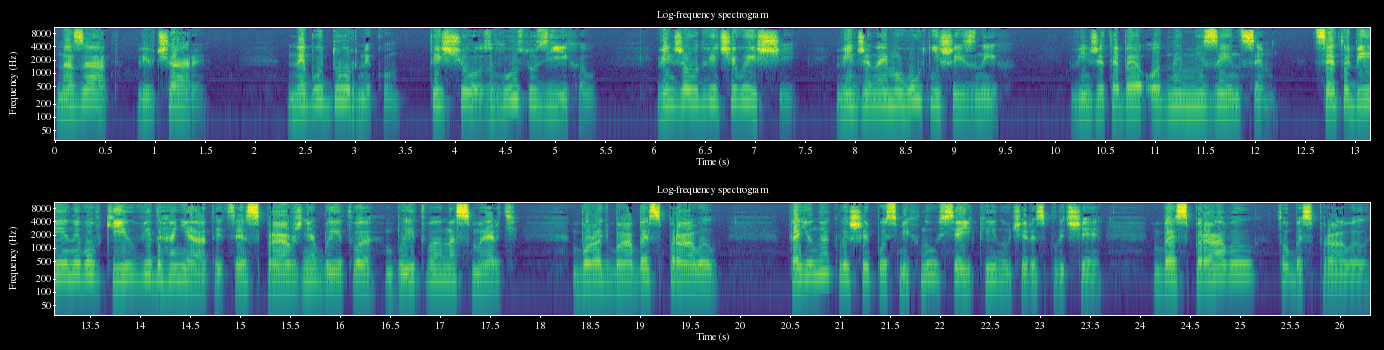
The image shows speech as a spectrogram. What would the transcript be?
Назад, вівчаре. Не будь дурником. Ти що, з глузду з'їхав? Він же удвічі вищий, він же наймогутніший з них. Він же тебе одним мізинцем. Це тобі не вовків відганяти, це справжня битва, битва на смерть, боротьба без правил. Та юнак лише посміхнувся і кинув через плече. Без правил, то без правил.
